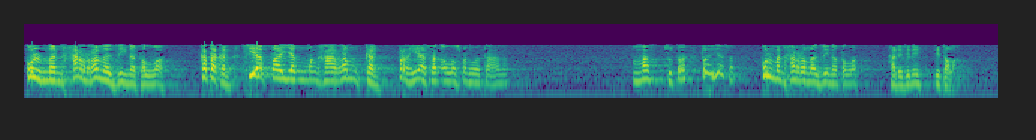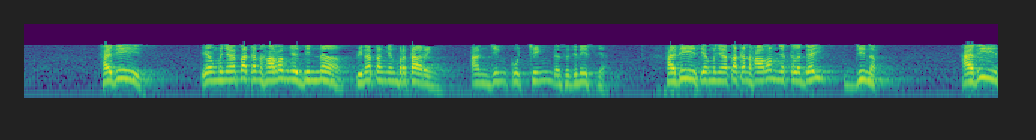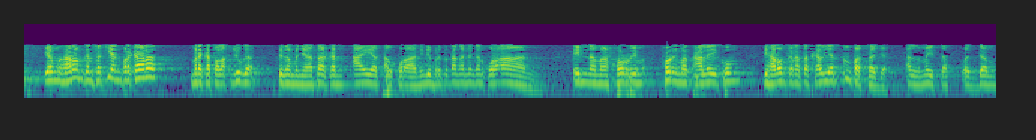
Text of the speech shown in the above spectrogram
Kul man harrama zinatallah. Katakan, siapa yang mengharamkan perhiasan Allah Subhanahu wa taala? emas, sutra, perhiasan. Kul man harrama zinatullah. Hadis ini ditolak. Hadis yang menyatakan haramnya dinna, binatang yang bertaring. anjing, kucing dan sejenisnya. Hadis yang menyatakan haramnya keledai, jinak. Hadis yang mengharamkan sekian perkara, mereka tolak juga dengan menyatakan ayat Al-Quran ini bertentangan dengan Quran. Innama hurrim, hurrimat alaikum diharamkan atas kalian empat saja. Al-maitah, wad-dam,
